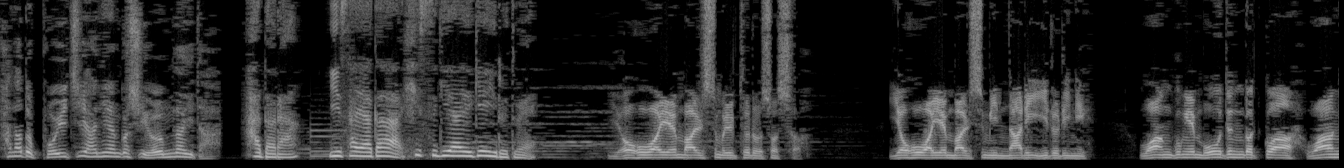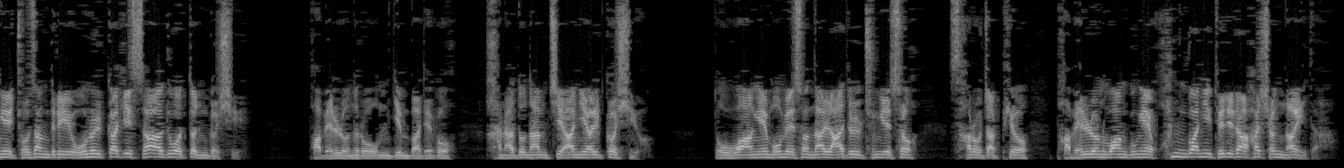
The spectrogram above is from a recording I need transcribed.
하나도 보이지 아니한 것이 없나이다. 하더라. 이사야가 히스기야에게 이르되 여호와의 말씀을 들으소서. 여호와의 말씀이 날이 이르리니 왕궁의 모든 것과 왕의 조상들이 오늘까지 쌓아두었던 것이 바벨론으로 옮김바 되고 하나도 남지 아니할 것이요. 또 왕의 몸에서 날 아들 중에서 사로잡혀 바벨론 왕궁의 환관이 되리라 하셨나이다.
